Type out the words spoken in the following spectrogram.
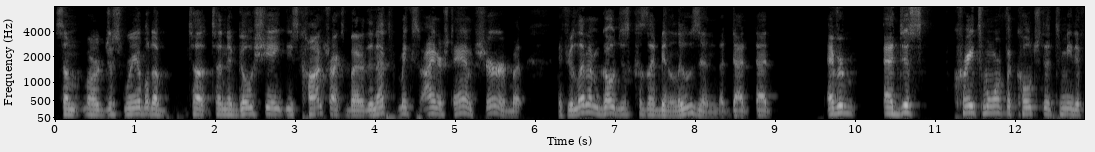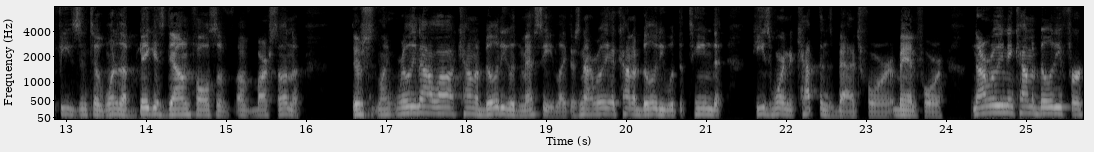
some or just we're able to, to to negotiate these contracts better, then that makes I understand sure. But if you're letting them go just because they've been losing, that that that every it just creates more of the culture that to me that feeds into one of the biggest downfalls of of Barcelona there's like really not a lot of accountability with Messi. Like there's not really accountability with the team that he's wearing the captain's badge for band for. Not really an accountability for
